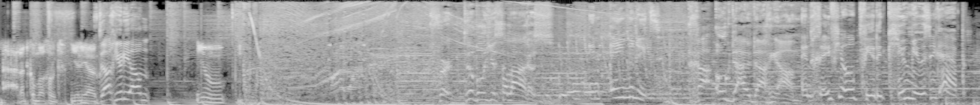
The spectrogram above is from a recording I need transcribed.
Ja, dat komt wel goed. Jullie ook. Dag Julian. Joe. Verdubbel je salaris. In één minuut. Ga ook de uitdaging aan. En geef je op via de Q-Music app.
